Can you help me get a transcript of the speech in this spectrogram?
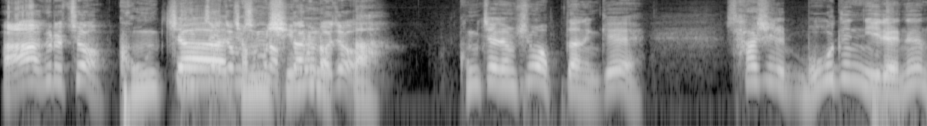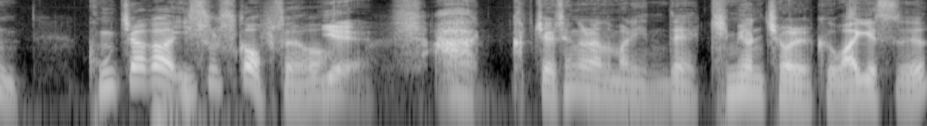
아 그렇죠. 공짜, 공짜 점심은, 점심은 없다는 거죠? 없다. 공짜 점심은 없다는 게 사실 모든 일에는 공짜가 있을 수가 없어요. 예. 아 갑자기 생각나는 말이 있는데 김현철 그 YS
